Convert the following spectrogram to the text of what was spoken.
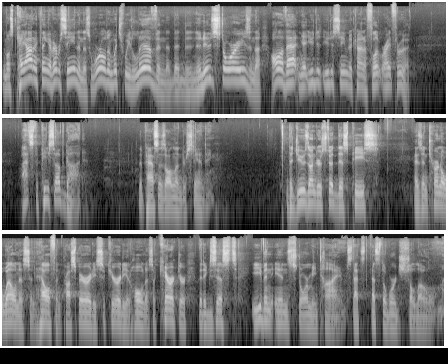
the most chaotic thing I've ever seen in this world in which we live and the, the, the news stories and the, all of that, and yet you just, you just seem to kind of float right through it. Well, that's the peace of God that passes all understanding. The Jews understood this peace as internal wellness and health and prosperity, security and wholeness, a character that exists even in stormy times. That's, that's the word shalom.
